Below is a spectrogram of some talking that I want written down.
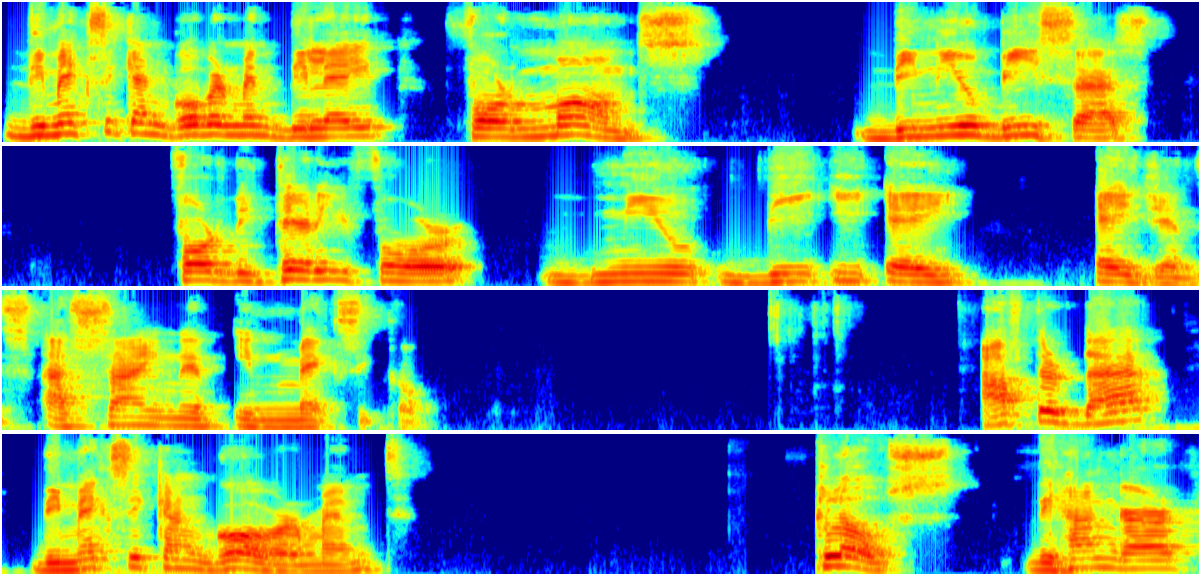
the Mexican government delayed for months the new visas for the 34 new DEA agents assigned in Mexico. After that, the Mexican government closed the hangar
